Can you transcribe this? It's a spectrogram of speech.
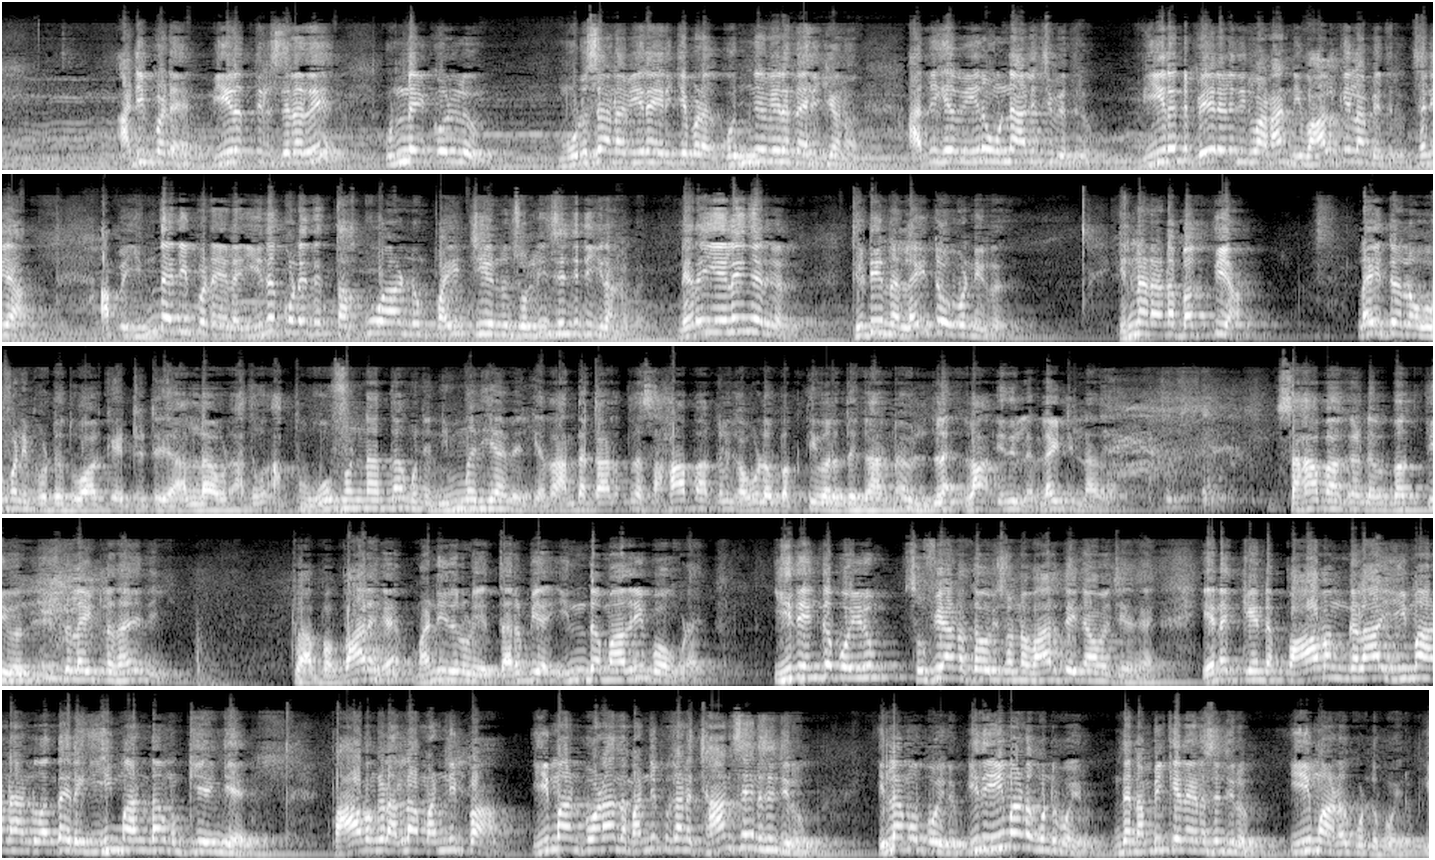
அடிப்படை வீரத்தில் சிலது உன்னை கொல்லும். முழுசான வீரம் இருக்கப்படாது கொஞ்சம் வீரம் தான் இருக்கணும் அதிக வீரம் உன்னை அழிச்சு பேத்துரும். வீரன் பேர் எழுதிடுவானா? நீ வாழ்க்கையெல்லாம் பேத்துரும் சரியா? அப்ப இந்த அடிப்படையில இதை கொண்டு தக்குவானும் பயிற்சின்னு சொல்லி செஞ்சுட்டு இருக்கிறாங்க நிறைய இளைஞர்கள் திடீர்னு லைட் ஓஃப் பண்ணிடுறது. என்னடா பக்தியா? லைட் எல்லாம் ஓஃப் பண்ணி போட்டு துவா கேட்டுட்டு அல்லா அது அப்போ ஓஃப் பண்ணா தான் கொஞ்சம் நிம்மதியாவே இருக்கு. அதான் அந்த காலத்துல சஹாபாக்களுக்கு அவ்வளவு பக்தி வர்றதுக்கு காரணம் லா- இது இல்ல லைட் இல்லாத. சஹாபாக்களோட பக்தி வந்து இந்த லைட்ல தான் இது. இப்ப அப்ப பாருங்க மனிதனுடைய தர்பியா இந்த மாதிரி போகக்கூடாது. இது எங்க போயிரும்? சுஃபியான தௌரி சொன்ன வார்த்தை ஞாபகம் வச்சுக்கோங்க. எனக்கு இந்த பாவங்களா ஈமானான்னு வந்தா எனக்கு ஈமான் தான் முக்கியம் இங்கே. பாவங்கள் எல்லாம் மன்னிப்பான். ஈமான் போனா அந்த மன்னிப்புக்கான சான்ஸே என்ன செஞ்சிடும் இல்லாம போயிடும் இது ஈமான கொண்டு போயிடும் இந்த நம்பிக்கையில என்ன செஞ்சிடும் ஈமான கொண்டு போயிடும்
